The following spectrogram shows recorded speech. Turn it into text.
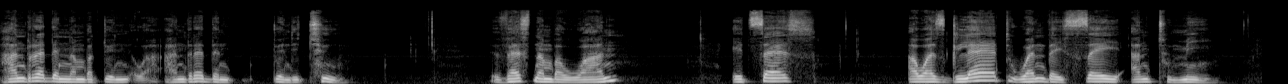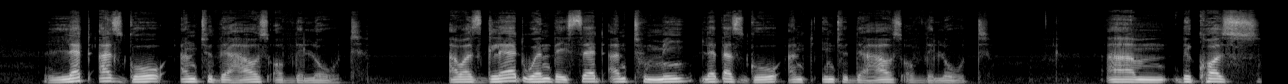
100 and number 20, 122, verse number 1. It says, I was glad when they say unto me, Let us go unto the house of the Lord. I was glad when they said unto me, Let us go into the house of the Lord um, because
